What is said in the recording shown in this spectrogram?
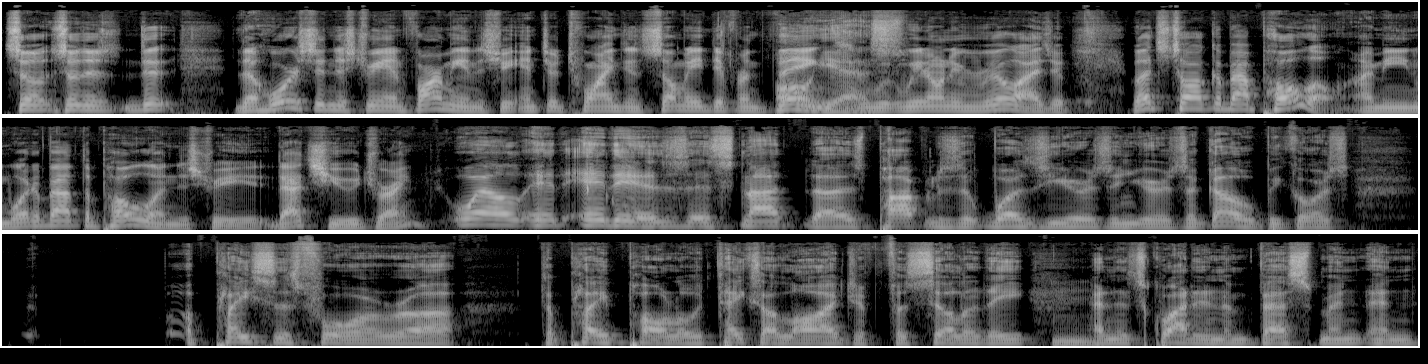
So, so there's the the horse industry and farming industry intertwined in so many different Oh, things. yes. we, we don't even realize it. Let's talk about polo. I mean, what about the polo industry? That's huge, right? Well, it, it is. It's not as popular as it was years and years ago because uh, places for uh, to play polo it takes a larger facility and it's quite an investment. And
